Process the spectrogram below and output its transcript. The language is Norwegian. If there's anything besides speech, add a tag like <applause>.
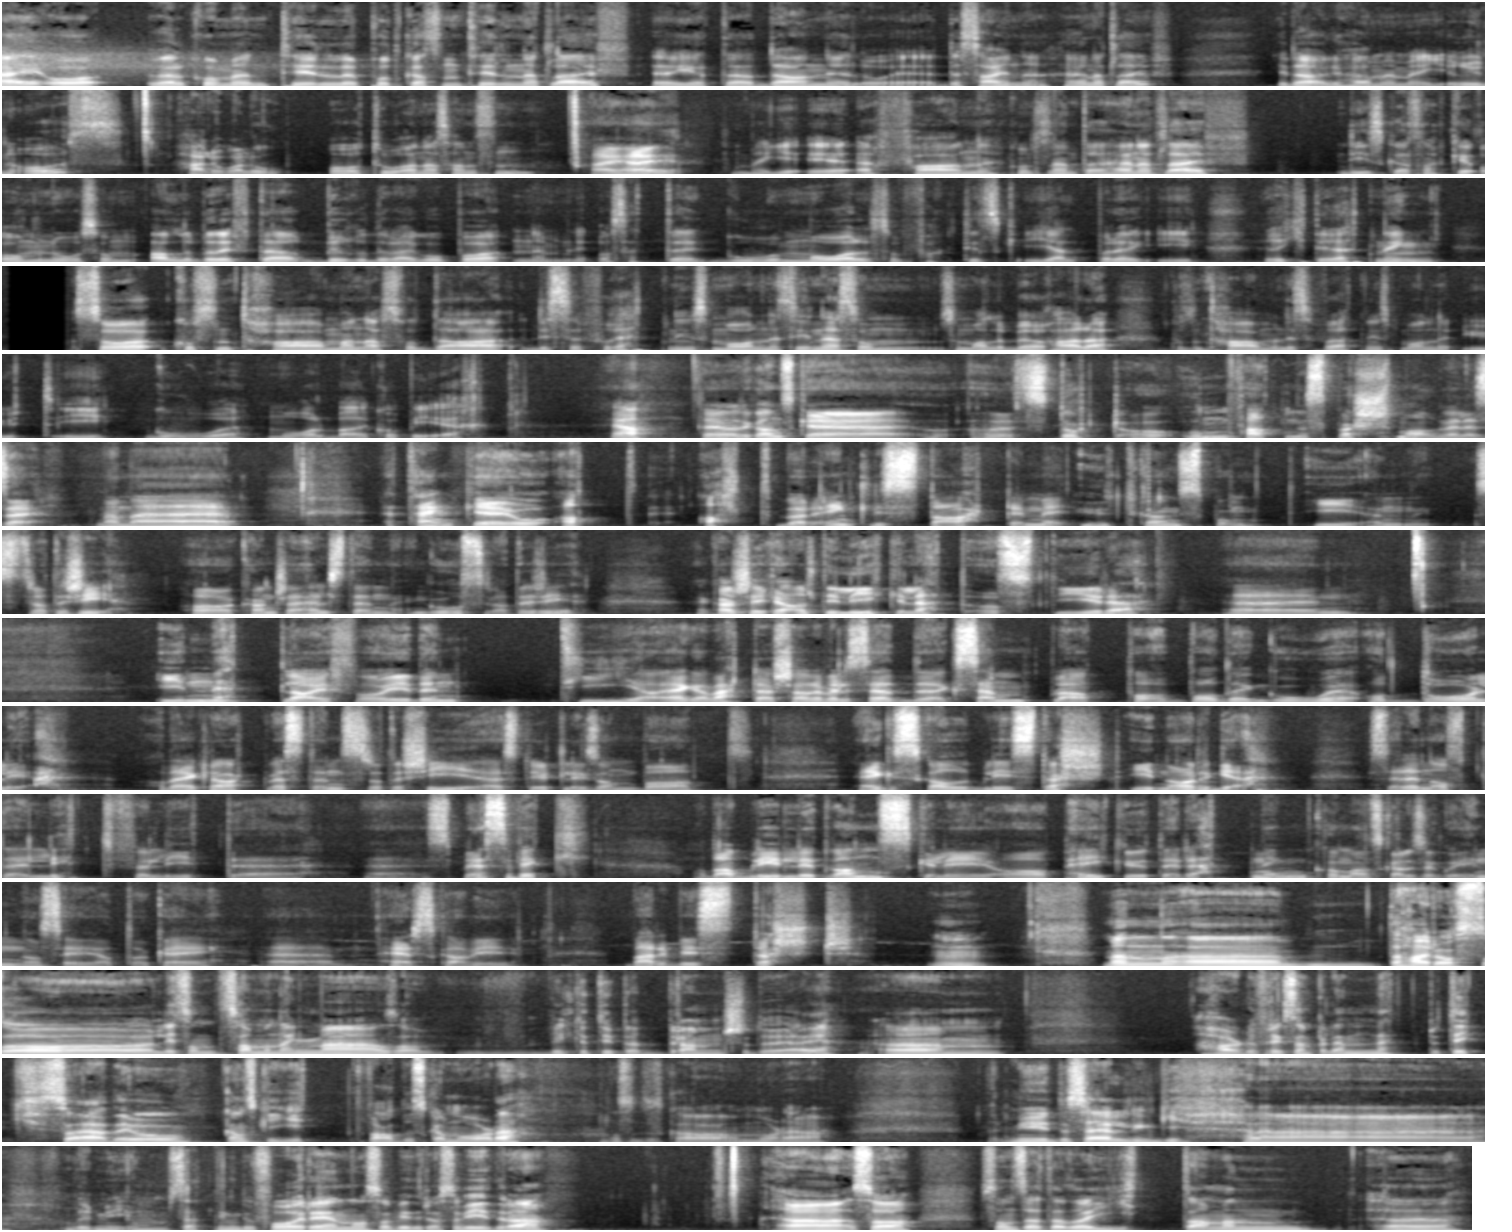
Hei og velkommen til podkasten til Netlife. Jeg heter Daniel og er designer her i Netlife. I dag har jeg med meg Rune Aas Hallo, hallo. og Tor Anders Hansen. Hei, hei. Begge er erfarne konsulenter her i Netlife. De skal snakke om noe som alle bedrifter burde være gode på, nemlig å sette gode mål som faktisk hjelper deg i riktig retning. Så hvordan tar man altså da disse forretningsmålene sine, som, som alle bør ha, da? Hvordan tar man disse forretningsmålene ut i gode, målbare kopier? Ja, det er jo et ganske uh, stort og omfattende spørsmål, vil jeg si. Men eh, jeg tenker jo at alt bør egentlig starte med utgangspunkt i en strategi, og kanskje helst en god strategi. Det er kanskje ikke alltid like lett å styre. Eh, I Netlife og i den tida jeg har vært der, så har jeg vel sett eksempler på både gode og dårlige. Og det er klart, hvis en strategi er styrt liksom på at jeg skal bli størst i Norge, så er den ofte litt for lite eh, spesifikk. Og da blir det litt vanskelig å peke ut en retning hvor man skal liksom gå inn og si at OK, eh, her skal vi bare bli størst. Mm. Men uh, det har også litt sånn sammenheng med altså, hvilken type bransje du er i. Um, har du f.eks. en nettbutikk, så er det jo ganske gitt hva du skal måle. Altså du skal måle hvor mye du selger, uh, hvor mye omsetning du får inn, osv., osv. Uh, så sånn sett er det gitt, da, men uh,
